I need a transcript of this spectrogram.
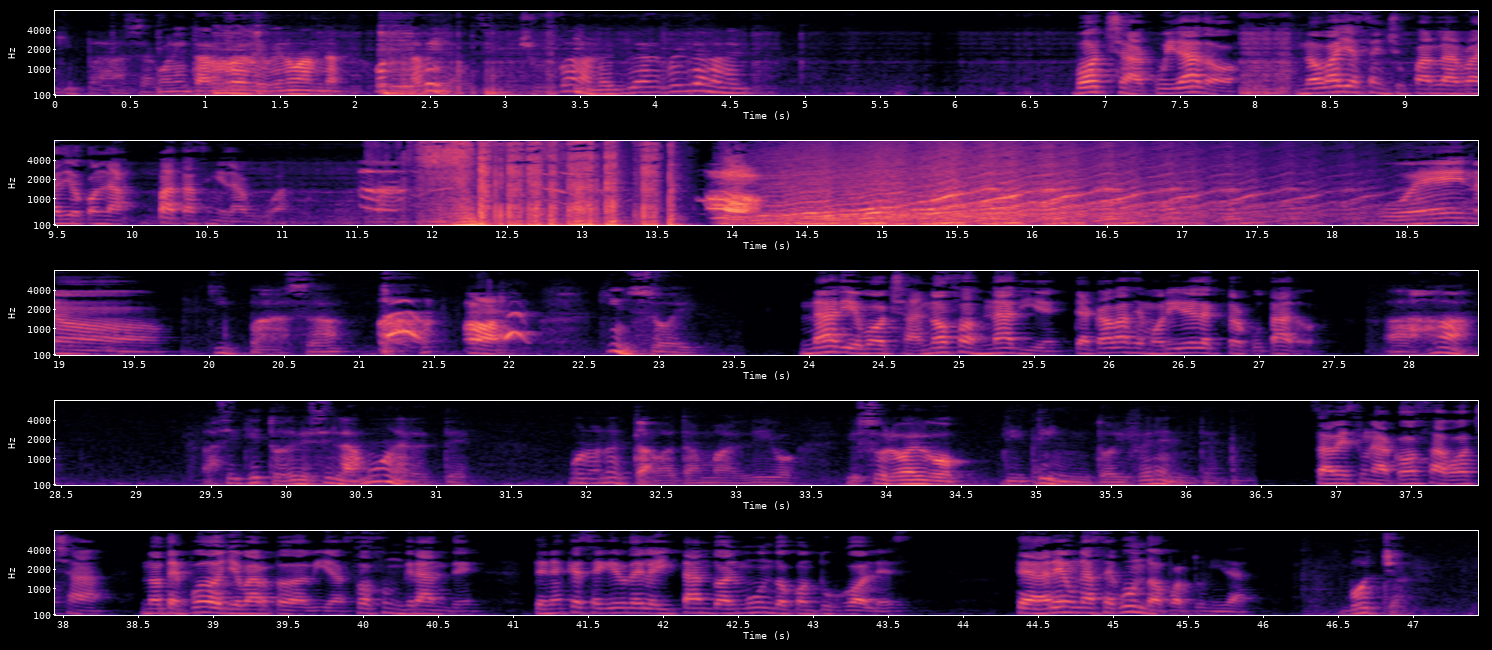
¿Qué pasa con esta radio que no anda? Otra vez la desenchufaron, le arreglaron el... Bocha, cuidado. No vayas a enchufar la radio con las patas en el agua. Bueno. ¿Qué pasa? Ah, ¿Quién soy? Nadie, Bocha, no sos nadie. Te acabas de morir electrocutado. Ajá. Así que esto debe ser la muerte. Bueno, no estaba tan mal, digo. Es solo algo distinto, diferente. ¿Sabes una cosa, Bocha? No te puedo llevar todavía. Sos un grande. Tenés que seguir deleitando al mundo con tus goles. Te daré una segunda oportunidad. ¿Bocha?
